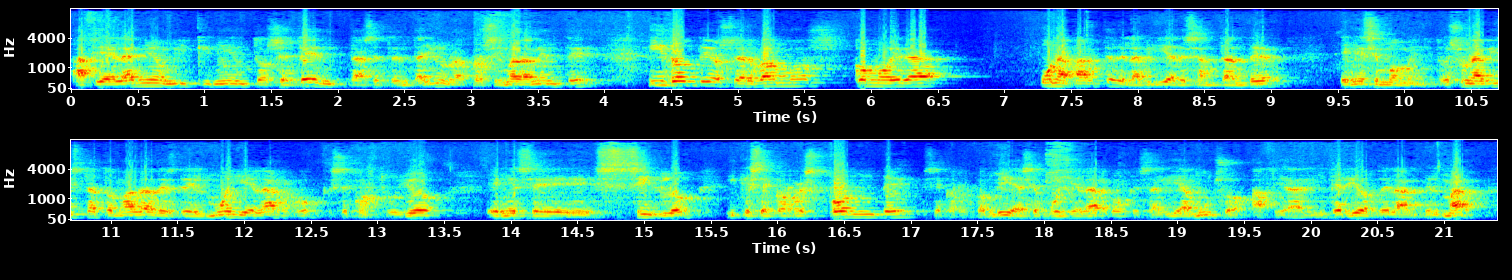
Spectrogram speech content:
hacia el año 1570-71 aproximadamente, y donde observamos cómo era una parte de la villa de Santander en ese momento. Es una vista tomada desde el muelle largo que se construyó en ese siglo y que se corresponde, se correspondía a ese muelle largo que salía mucho hacia el interior del mar,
